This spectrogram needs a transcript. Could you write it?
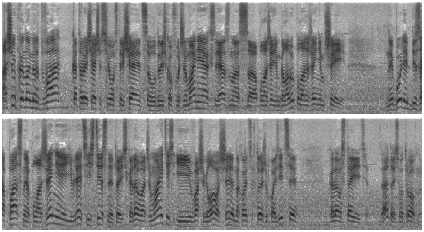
Ошибка номер два, которая чаще всего встречается у новичков в отжиманиях, связана с положением головы, положением шеи. Наиболее безопасное положение является естественное, то есть когда вы отжимаетесь и ваша голова, ваша шея находится в той же позиции, когда вы стоите, да, то есть вот ровно.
